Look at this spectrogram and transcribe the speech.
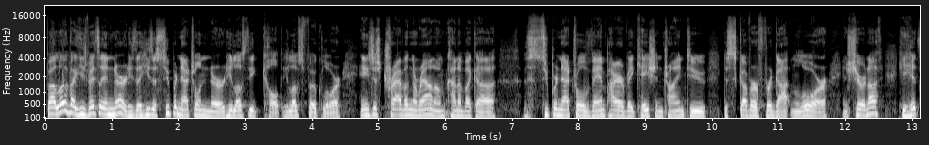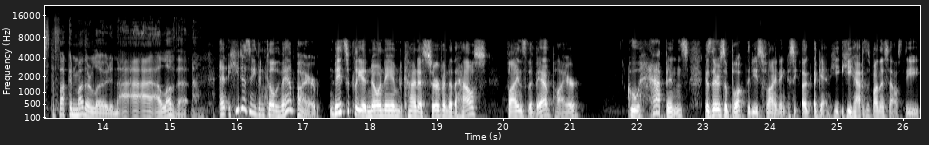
but I love the fact he's basically a nerd. He's a he's a supernatural nerd. He loves the occult. He loves folklore, and he's just traveling around on kind of like a, a supernatural vampire vacation, trying to discover forgotten lore. And sure enough, he hits the fucking mother load, and I I, I love that. and he doesn't even kill the vampire basically a no-named kind of servant of the house finds the vampire who happens because there's a book that he's finding because again he, he happens upon this house. The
